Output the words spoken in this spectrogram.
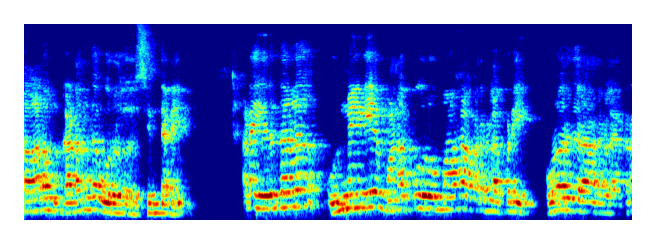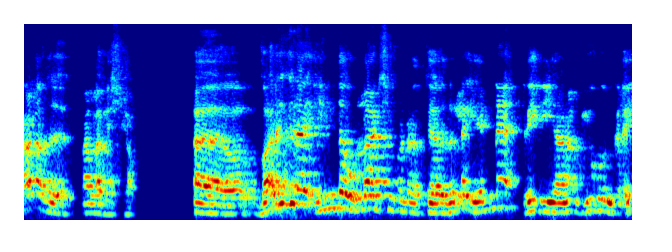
காலம் கடந்த ஒரு சிந்தனை. ஆனா இருந்தாலும் உண்மையிலேயே மனப்பூர்வமாக அவர்கள் அப்படி உணர்கிறார்கள் என்றால் அது நல்ல விஷயம். வருகிற இந்த உள்ளாட்சி மன்ற தேர்தலில் என்ன ரீதியான வியூகங்களை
